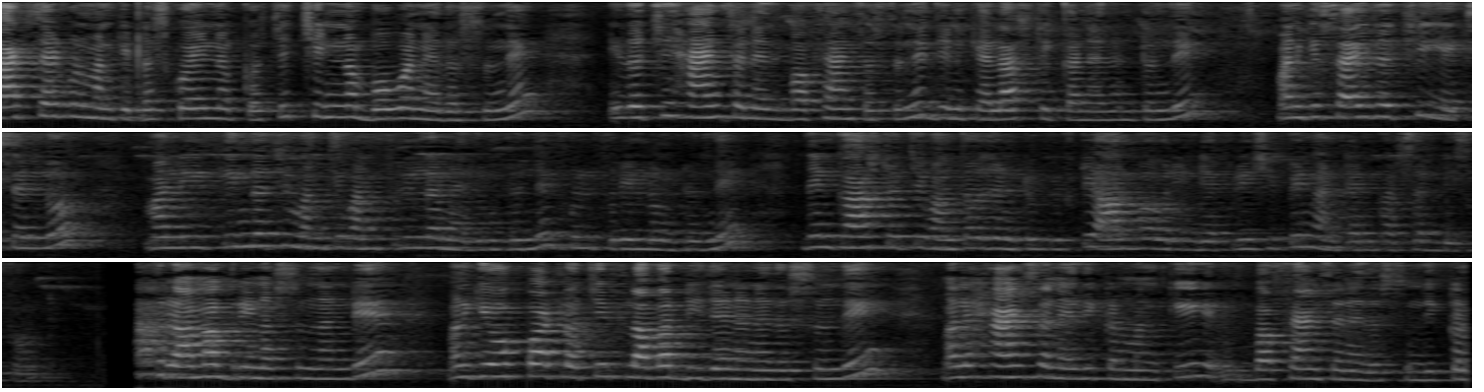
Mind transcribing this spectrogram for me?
బ్యాక్ సైడ్ కూడా మనకి ఇట్లా స్క్వేర్ నెక్ వచ్చి చిన్న బొవ్ అనేది వస్తుంది. ఇది వచ్చి హ్యాండ్స్ అనేది బఫ్ హ్యాండ్స్ వస్తుంది. దీనికి ఎలాస్టిక్ అనేది ఉంటుంది. మనకి సైజ్ వచ్చి ఎక్సెల్ మళ్ళీ కింద వచ్చి మనకి వన్ ఫ్రిల్ అనేది ఉంటుంది. ఫుల్ ఫ్రిల్ ఉంటుంది. దీని కాస్ట్ వచ్చి one thousand two fifty all over India. Free shipping and ten percent discount. నాకు రామా గ్రీన్ వస్తుందండి. మనకి ఒక పార్ట్లో వచ్చి ఫ్లవర్ డిజైన్ అనేది వస్తుంది. మళ్ళీ హ్యాండ్స్ అనేది ఇక్కడ మనకి బఫ్ హ్యాండ్స్ అనేది వస్తుంది ఇక్కడ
